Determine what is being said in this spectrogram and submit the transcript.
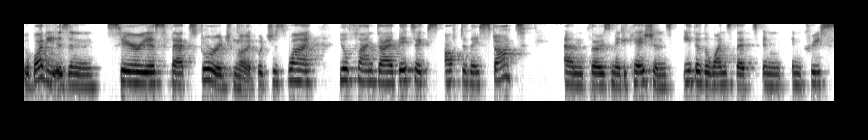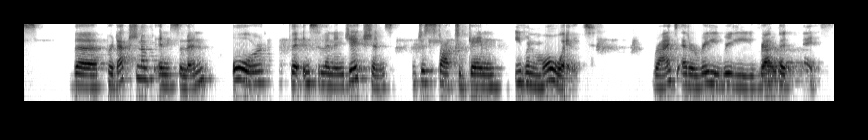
your body is in serious fat storage mode which is why you'll find diabetics after they start um, those medications either the ones that in, increase the production of insulin or the insulin injections just start to gain even more weight right, at a really, really rapid right. pace.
